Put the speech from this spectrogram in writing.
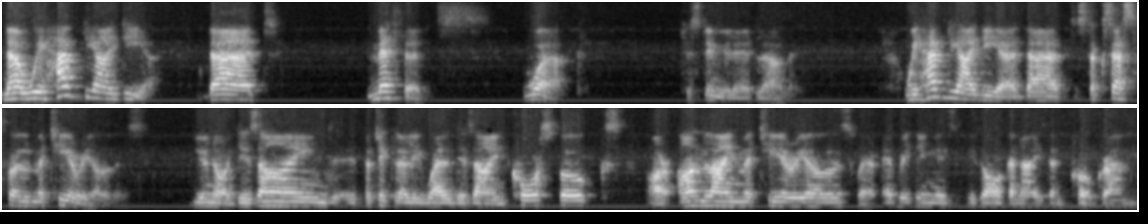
Now, we have the idea that methods work to stimulate learning. We have the idea that successful materials you know, designed, particularly well designed course books or online materials where everything is, is organized and programmed.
